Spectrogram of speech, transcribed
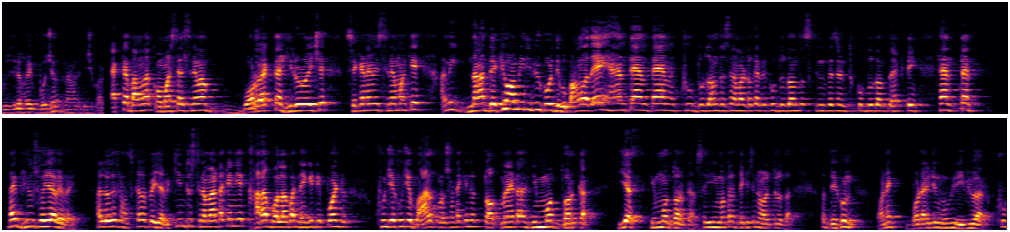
বুঝলে হয়, বোঝো, না হলে কিছু কর। একটা বাংলা কমার্শিয়াল সিনেমা বড় একটা হিরো রয়েছে, সেখানে আমি সিনেমাকে আমি না দেখেও আমি রিভিউ করে দিব। বাংলাদেশ হ্যান ত্যান ত্যান, খুব দুর্দান্ত সিনেমাটোগ্রাফি খুব দুর্দান্ত স্ক্রিন প্রেজেন্ট খুব দুর্দান্ত অ্যাক্টিং হ্যান ত্যান। ভাই ভিউজ হয়ে যাবে, ভাই। আর লোকে সাবস্ক্রাইব পেয়ে যাবে। কিন্তু সিনেমাটাকে নিয়ে খারাপ বলা বা নেগেটিভ পয়েন্ট খুঁজে খুঁজে বার করা, সেটা কিন্তু টপ মানে একটা হিম্মত দরকার। ইয়াস হিম্মত দরকার। সেই হিম্মতটা দেখেছেন অরিত্রদা দেখুন, অনেক বড় একজন মুভি রিভিউয়ার খুব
